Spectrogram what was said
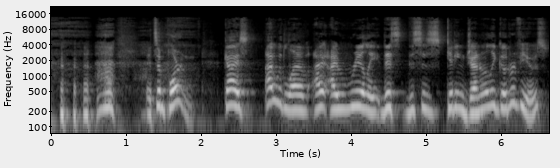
it's important, guys. I would love. I, I really this this is getting generally good reviews.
